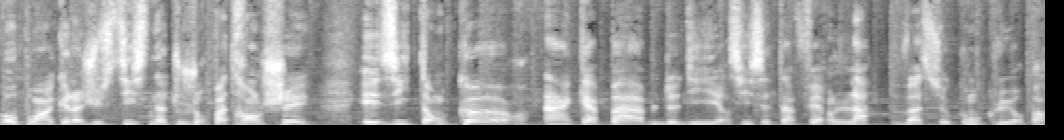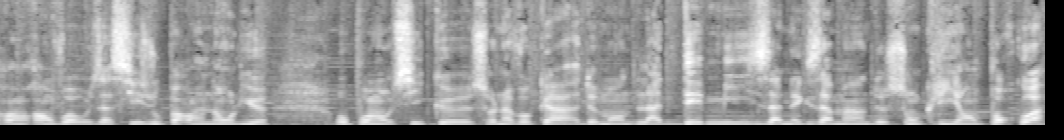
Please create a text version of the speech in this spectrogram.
au point que la justice n'a toujours pas tranché, hésite encore, incapable de dire si cette affaire-là va se conclure par un renvoi aux assises ou par un non-lieu, au point aussi que son avocat demande la démise en examen de son client. Pourquoi?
